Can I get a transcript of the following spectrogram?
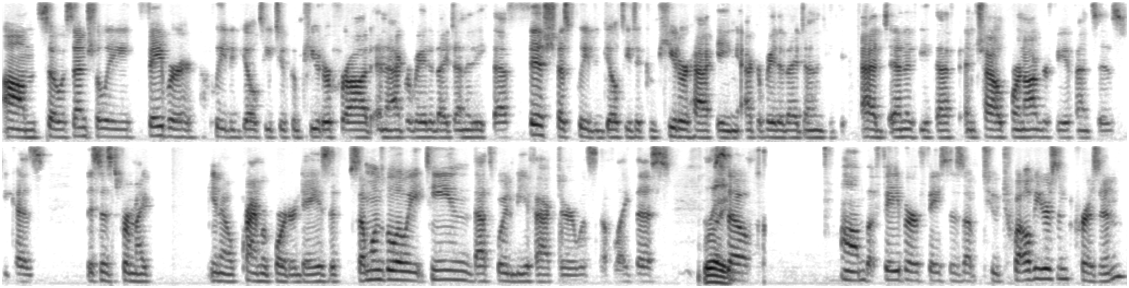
Um, so essentially, Faber pleaded guilty to computer fraud and aggravated identity theft. Fish has pleaded guilty to computer hacking, aggravated identity identity theft, and child pornography offenses because this is for my, you know, crime reporter days. If someone's below 18, that's going to be a factor with stuff like this. Right. So, um, but Faber faces up to 12 years in prison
